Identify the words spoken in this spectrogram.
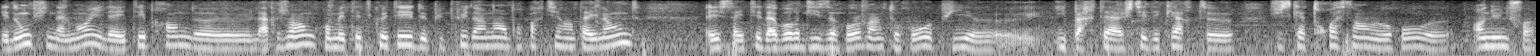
Et donc finalement, il a été prendre euh, l'argent qu'on mettait de côté depuis plus d'un an pour partir en Thaïlande et ça a été d'abord 10 euros, 20 euros, et puis euh, ils partaient acheter des cartes euh, jusqu'à 300 euros euh, en une fois.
